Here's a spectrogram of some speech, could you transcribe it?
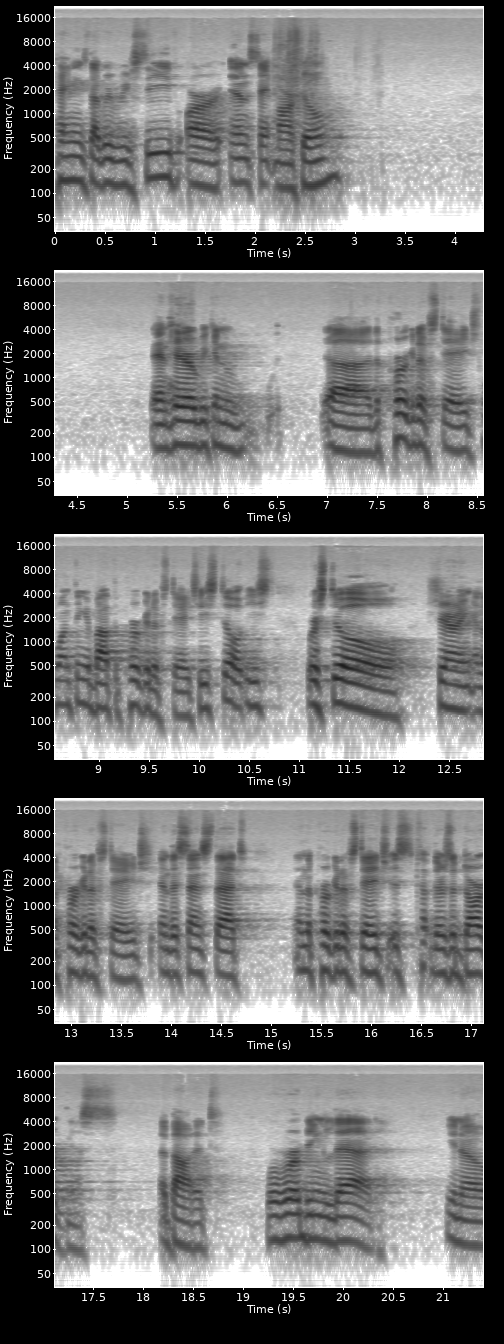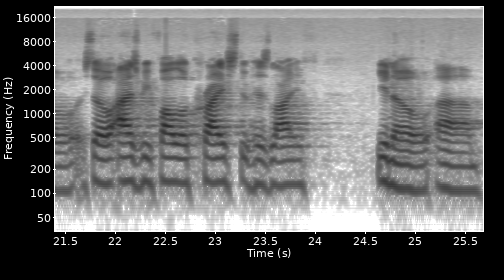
paintings that we receive are in St. Marco. And here we can uh, the purgative stage. One thing about the purgative stage, he's still he's we're still sharing in the purgative stage in the sense that in the purgative stage is there's a darkness about it where we're being led. You know, so as we follow Christ through his life, you know, um,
